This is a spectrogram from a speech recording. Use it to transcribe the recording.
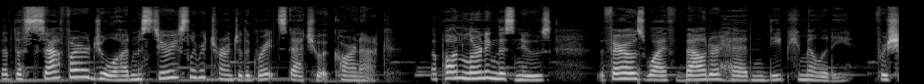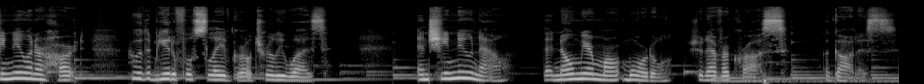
that the sapphire jewel had mysteriously returned to the great statue at Karnak. Upon learning this news, the Pharaoh's wife bowed her head in deep humility, for she knew in her heart who the beautiful slave girl truly was. And she knew now that no mere mortal should ever cross a goddess.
